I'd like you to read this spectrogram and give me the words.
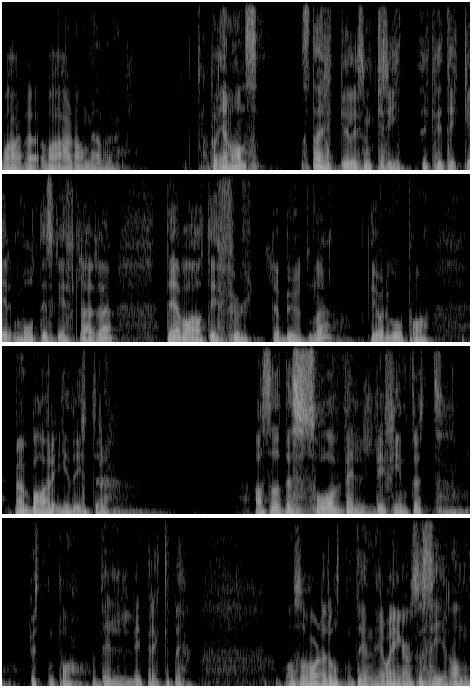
Hva er, det, hva er det han mener? For En av hans sterke liksom, kritikker mot de skriftlærere det var at de fulgte budene. De var de gode på, men bare i det ytre. Altså, Det så veldig fint ut utenpå. Veldig prektig. Og så var det råttent inni. Og En gang så sier han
